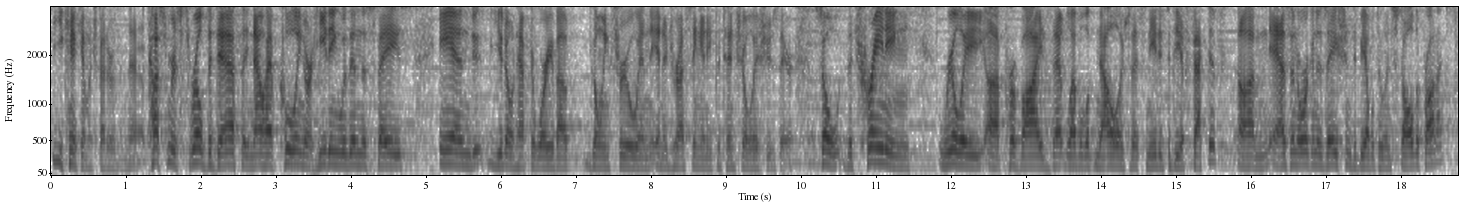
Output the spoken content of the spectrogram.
you can't get much better than that. Customers thrilled to death. They now have cooling or heating within the space and you don't have to worry about going through and, and addressing any potential issues there. So the training really uh, provides that level of knowledge that's needed to be effective um, as an organization to be able to install the products.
